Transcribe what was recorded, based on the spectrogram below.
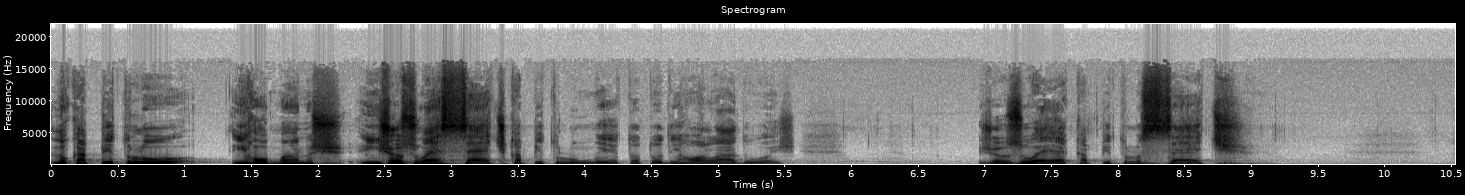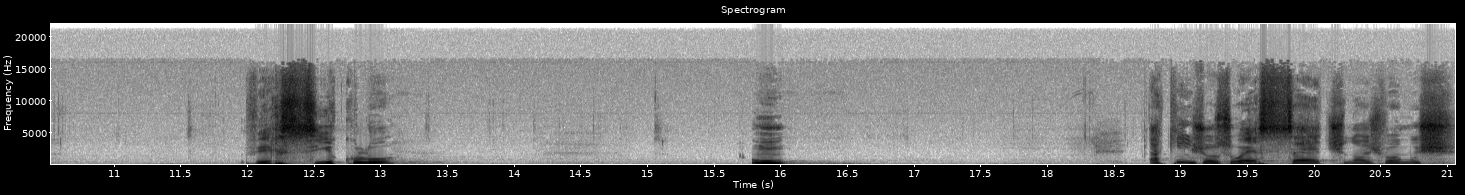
no capítulo em Romanos, em Josué 7, capítulo 1. Estou todo enrolado hoje. Josué, capítulo 7, versículo 1. Aqui em Josué 7, nós vamos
